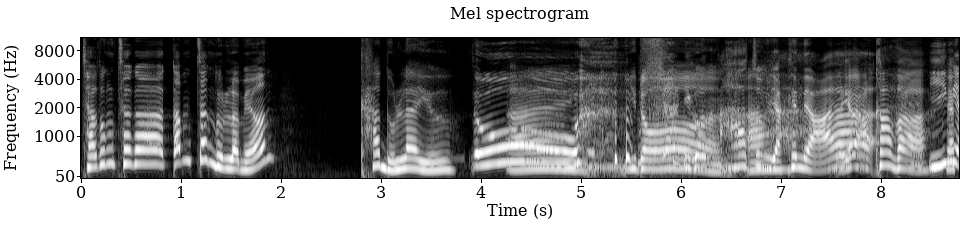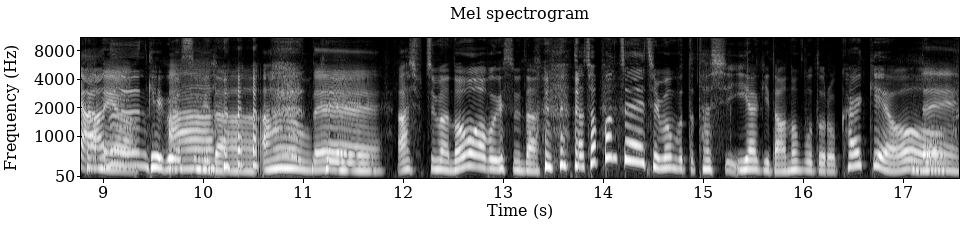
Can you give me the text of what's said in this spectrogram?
자동차가 깜짝 놀라면? 카 놀라요. 오. 아이, 이런. 이건, 아, 좀 아, 약했네요. 아, 약하다. 이미 약하네요. 아는 개그였습니다. 아, 아 네. 아쉽지만 넘어가 보겠습니다. 자, 첫 번째 질문부터 다시 이야기 나눠보도록 할게요. 네.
